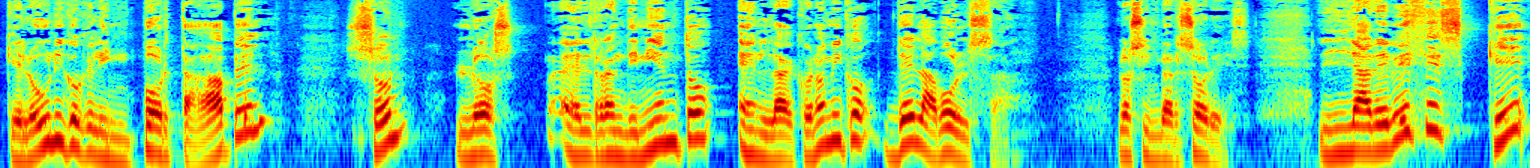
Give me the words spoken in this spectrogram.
que lo único que le importa a Apple son los, el rendimiento en la económico de la bolsa, los inversores. La de veces que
